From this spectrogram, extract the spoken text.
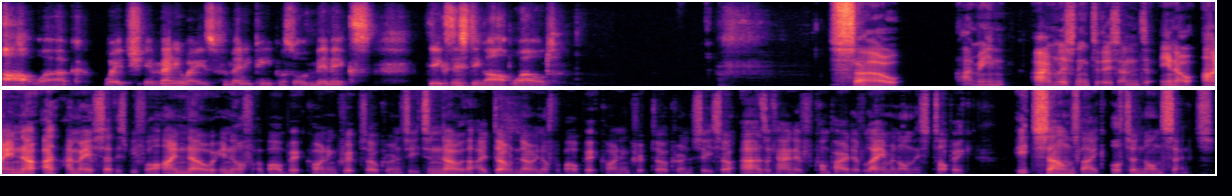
artwork, which in many ways, for many people, sort of mimics the existing art world. So, I mean, I'm listening to this, and you know, I know I, I, may have said this before. I know enough about Bitcoin and cryptocurrency to know that I don't know enough about Bitcoin and cryptocurrency. So, as a kind of comparative layman on this topic, it sounds like utter nonsense.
